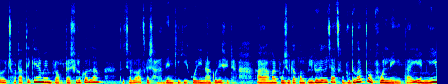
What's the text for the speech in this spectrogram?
তো ছটা থেকে আমি ব্লগটা শুরু করলাম। তো চলো আজকে সারাদিন কী কী করি, না করি সেটা। আর আমার পুজোটা কমপ্লিট হয়ে গেছে। আজকে বুধবার তো ফুল নেই, তাই এমনিই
